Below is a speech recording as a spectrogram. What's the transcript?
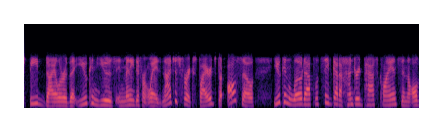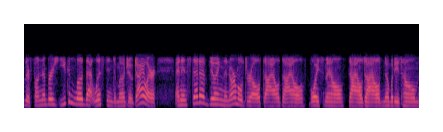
speed dialer that you can use in many different ways, not just for expireds, but also you can load up, let's say you've got 100 past clients and all of their phone numbers, you can load that list into Mojo Dialer, and instead of doing the normal drill, dial, dial, voicemail, dial, dial, nobody's home,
